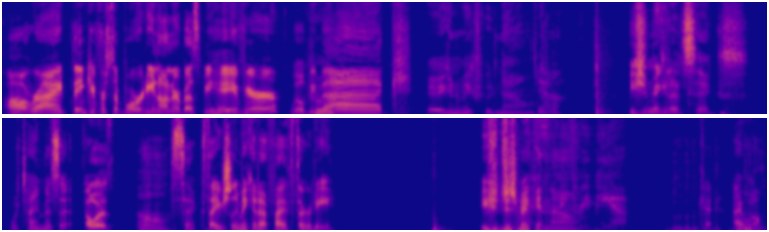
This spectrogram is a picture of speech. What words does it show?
All right. Thank you for supporting on our best behavior. We'll be Who? back. Are you gonna make food now? Yeah. You should make it at six. What time is it? Oh, it's oh six. I usually make it at five thirty. You should just make it now. Three p.m. Okay, I will.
